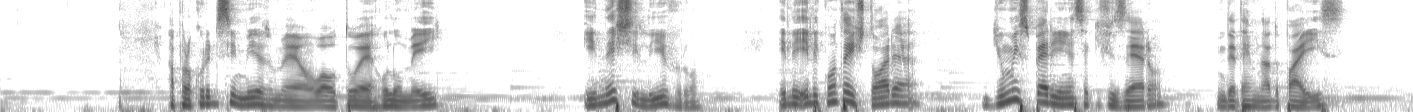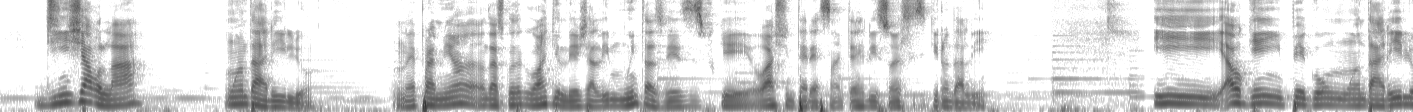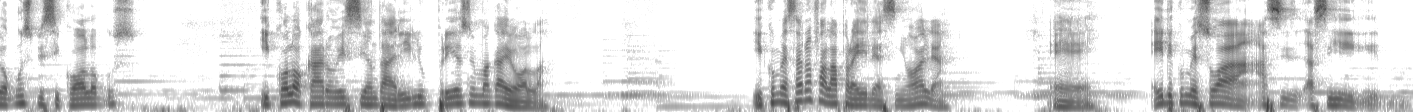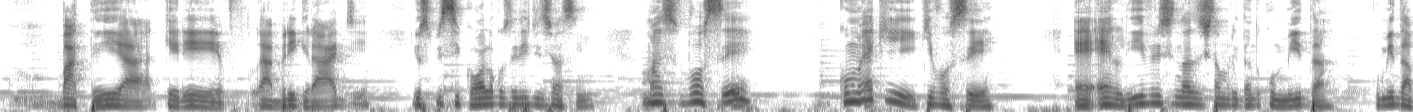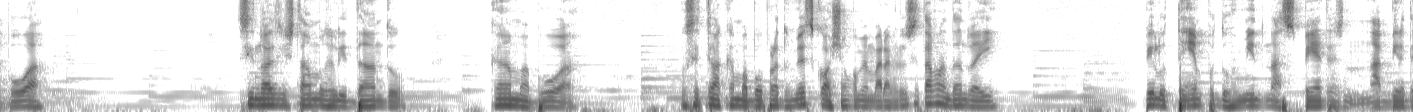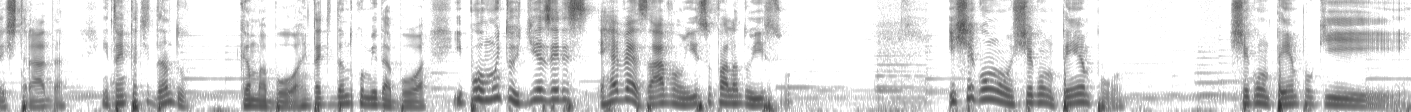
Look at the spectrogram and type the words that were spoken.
à Procura de Si Mesmo. É, o autor é Rolomei. E neste livro, ele, ele conta a história de uma experiência que fizeram em determinado país de enjaular um andarilho. Né? Para mim é uma das coisas que eu gosto de ler, já li muitas vezes, porque eu acho interessante as lições que se tiram dali. E alguém pegou um andarilho, alguns psicólogos, e colocaram esse andarilho preso em uma gaiola. E começaram a falar para ele assim: olha, é, ele começou a, a, se, a se bater, a querer abrir grade. E os psicólogos eles diziam assim: Mas você, como é que, que você é, é livre se nós estamos lhe dando comida, comida boa? Se nós estamos lhe dando cama boa? Você tem uma cama boa para dormir, esse colchão como é maravilhoso. Você estava andando aí pelo tempo, dormindo nas pedras, na beira da estrada. Então gente está te dando cama boa, gente está te dando comida boa. E por muitos dias eles revezavam isso, falando isso. E chegou um, chegou um tempo, chegou um tempo que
